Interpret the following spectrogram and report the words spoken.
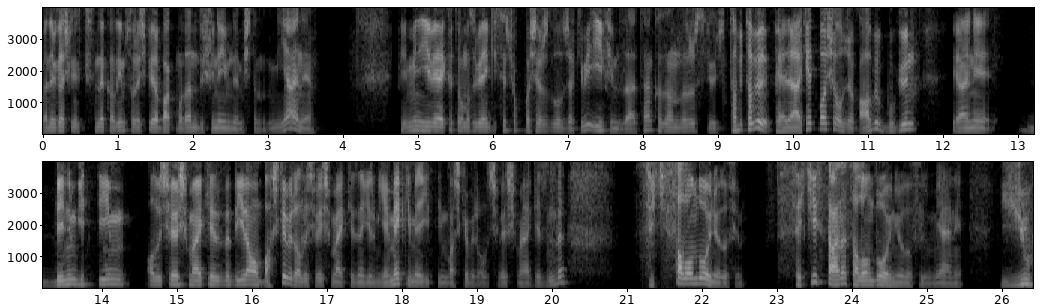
Ben de birkaç gün etkisinde kalayım sonra hiçbir yere bakmadan düşüneyim demiştim. Yani filmin iyi veya kötü olması benimkisi çok başarılı olacak gibi iyi film zaten kazandırır diyor. Tabii tabii felaket baş olacak. Abi bugün yani benim gittiğim alışveriş merkezinde değil ama başka bir alışveriş merkezine girdim. Yemek yemeye gittiğim başka bir alışveriş merkezinde 8 salonda oynuyordu film. 8 tane salonda oynuyordu film yani. Yuh.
